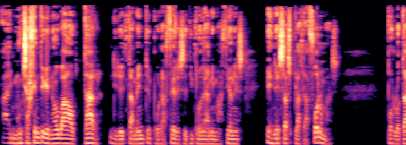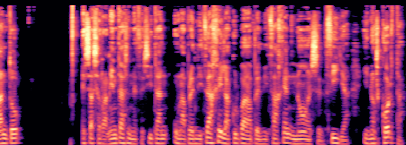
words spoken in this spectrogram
hay mucha gente que no va a optar directamente por hacer ese tipo de animaciones en esas plataformas. Por lo tanto, esas herramientas necesitan un aprendizaje y la curva de aprendizaje no es sencilla y no es corta.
